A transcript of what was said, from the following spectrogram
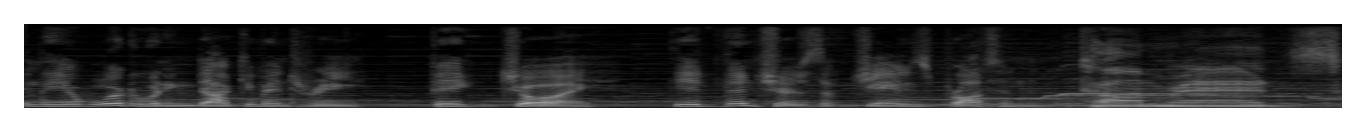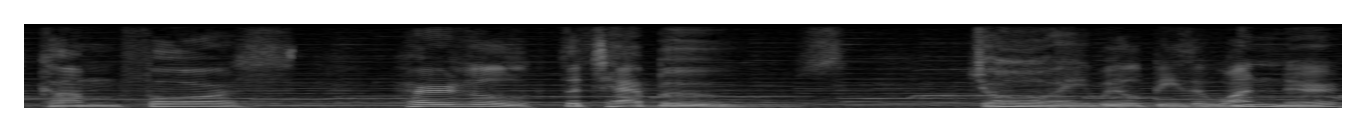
in the award winning documentary Big Joy The Adventures of James Broughton. Comrades, come forth, hurdle the taboos. Joy will be the wonder,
